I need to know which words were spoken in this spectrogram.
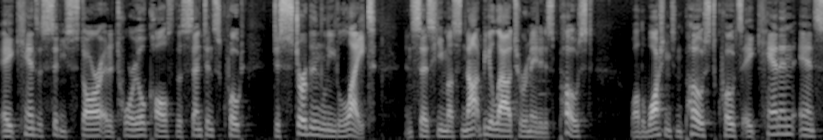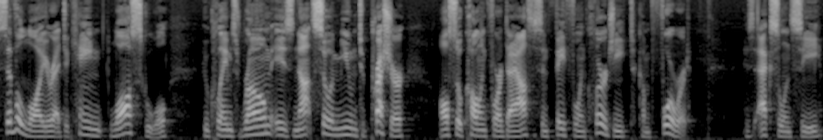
A Kansas City Star editorial calls the sentence, quote, disturbingly light and says he must not be allowed to remain at his post, while the Washington Post quotes a canon and civil lawyer at Duquesne Law School who claims Rome is not so immune to pressure also calling for diocesan faithful and clergy to come forward. His Excellency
